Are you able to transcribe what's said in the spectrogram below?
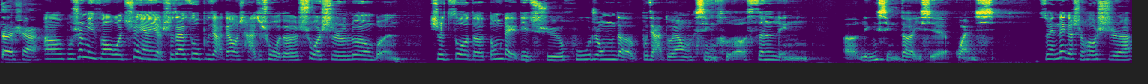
的事儿。啊，不是蜜蜂，我去年也是在做布甲调查，就是我的硕士论文是做的东北地区湖中的布甲多样性和森林呃林形的一些关系，所以那个时候是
